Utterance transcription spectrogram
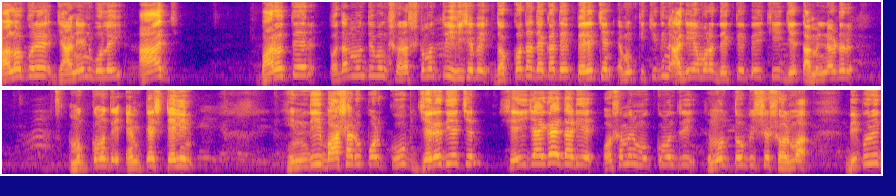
ভালো করে জানেন বলেই আজ ভারতের প্রধানমন্ত্রী এবং স্বরাষ্ট্রমন্ত্রী হিসেবে দক্ষতা দেখাতে পেরেছেন এবং কিছুদিন আগেই আমরা দেখতে পেয়েছি যে তামিলনাড়ুর মুখ্যমন্ত্রী এম কে স্টেলিন হিন্দি ভাষার উপর খুব জেরে দিয়েছেন। সেই জায়গায় দাঁড়িয়ে অসমের মুখ্যমন্ত্রী হিমন্ত বিশ্ব শর্মা বিপরীত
